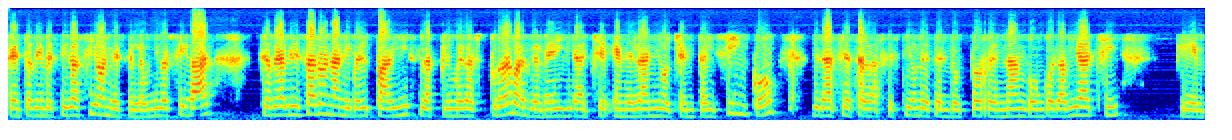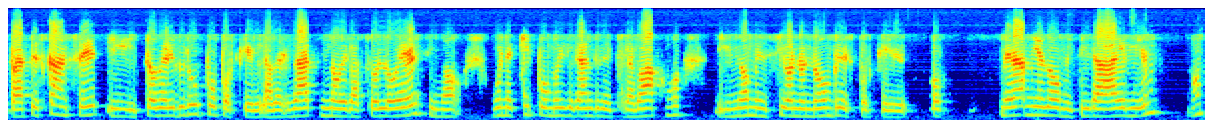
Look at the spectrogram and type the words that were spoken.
Centro de Investigaciones en la universidad se realizaron a nivel país las primeras pruebas de VIH en el año 85, gracias a las gestiones del doctor Renan Gongoraviachi, que en paz descanse, y todo el grupo, porque la verdad no era solo él, sino un equipo muy grande de trabajo, y no menciono nombres porque me da miedo omitir a alguien, ¿no?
